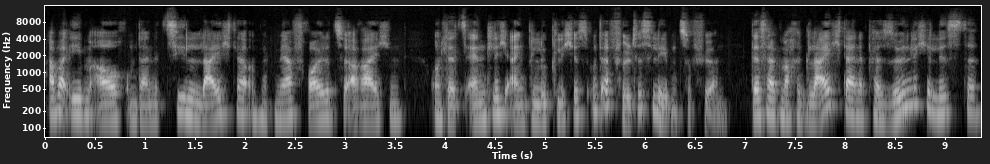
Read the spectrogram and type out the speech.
aber eben auch um deine Ziele leichter und mit mehr Freude zu erreichen und letztendlich ein glückliches und erfülltes Leben zu führen. Deshalb mache gleich deine persönliche Liste,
